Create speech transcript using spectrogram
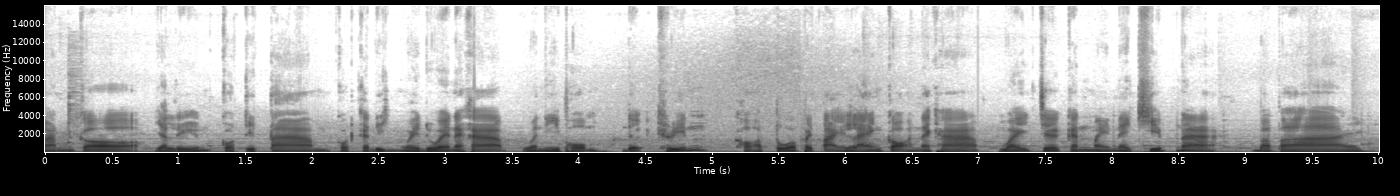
มันๆ ก็อย่าลืมกดติดตาม กดกระดิ่งไว้ด้วยนะครับ วันนี้ผมเดอะครินขอตัวไปไต่แรงก่อนนะครับ ไว้เจอกันใหม่ในคลิปหน้า บ๊ายบาย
